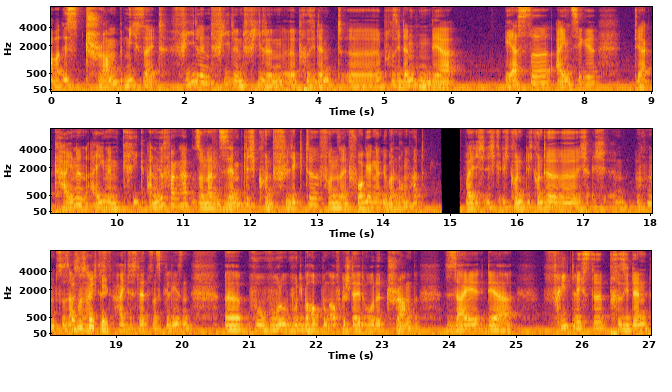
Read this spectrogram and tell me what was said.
Aber ist Trump nicht seit vielen, vielen, vielen äh, Präsident, äh, Präsidenten der erste, einzige, der keinen eigenen Krieg angefangen hat, sondern sämtliche Konflikte von seinen Vorgängern übernommen hat? Weil ich, ich, ich, konnt, ich konnte, äh, ich, ich, in irgendeinem Zusammenhang habe ich, das- habe ich das letztens gelesen, äh, wo, wo, wo die Behauptung aufgestellt wurde, Trump sei der friedlichste Präsident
